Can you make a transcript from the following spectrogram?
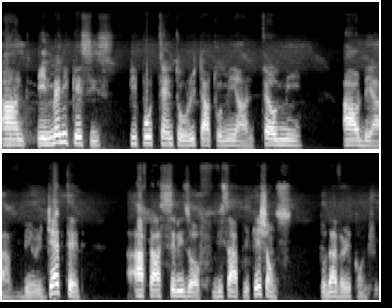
And in many cases, people tend to reach out to me and tell me how they have been rejected after a series of visa applications to that very country.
